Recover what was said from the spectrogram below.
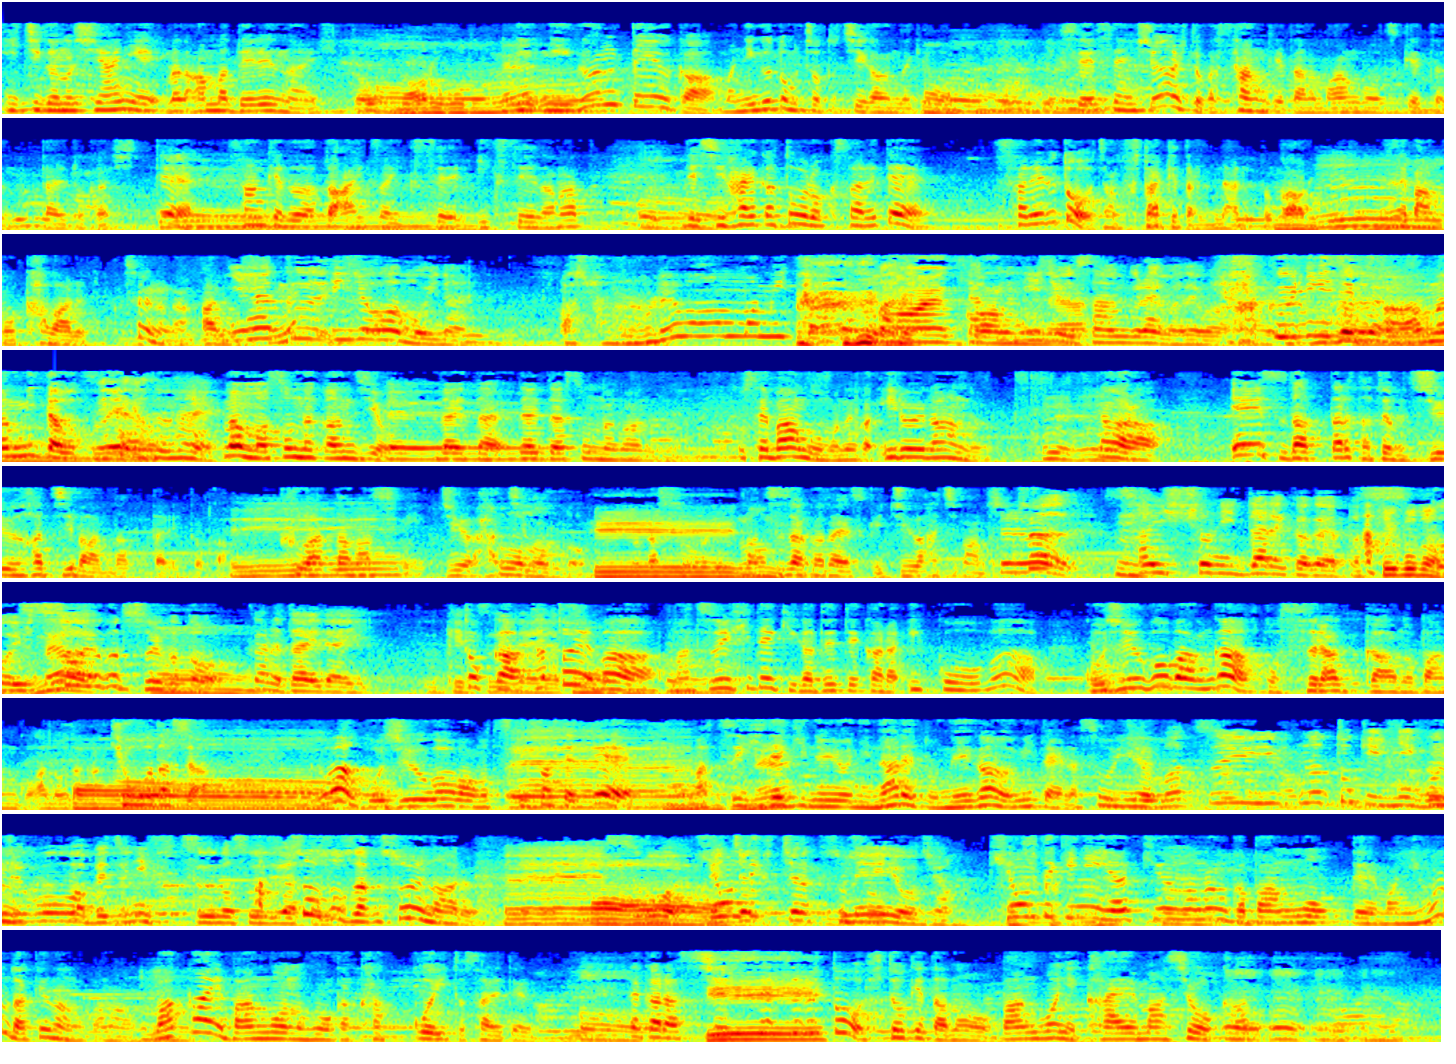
1軍の試合にまだあんま出れない人、うん。なるほどね。2軍っていうか、まあ、2軍ともちょっと違うんだけど、うん育成選手の人が3桁の番号をつけてたりとかしてへー3桁だとあいつは育成育成だな、うん。で支配下登録されてされるとちゃんと2桁になるとか背番号変わるとかそういうのがあるんですよね。200以上はもういない。あそれはあんま見たことない。かも、ね、123ぐらいまでは。123あんま見たことない。まあまあそんな感じよ。大体大体そんな感じ。背番号もなんかいろいろあるのよ、うんうん。だからエースだったら例えば18番だったりとかへー。桑田真澄18番とかそういうへー。松坂大輔18番とか。それはうん最初に誰かがやっぱすそういうことごいなんですねそういうことそういうこと。うん。から代々とか例えばうん松井秀喜が出てから以降は55番がこうスラッガーの番号あのだから強打者は55番をつけさせて松井秀喜のようになれと願うみたいなそういう。松井の時に55は別に普通の数字だった。そうそうそうそういうのある。へえすごい。めちゃくちゃ名誉じゃん。基本的に野球のなんか番号って、まあ、日本だけなのかな、うん。若い番号の方がかっこいいとされてる。うん。だから出世すると一桁の番号に変えましょうか、うんうんうんうん。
